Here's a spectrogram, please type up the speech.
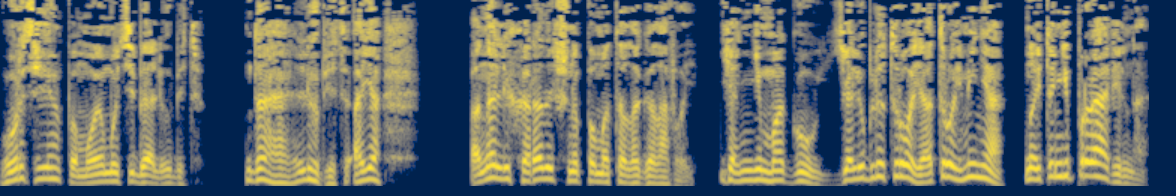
и смотрел на нас. Девушка говорила достаточно громко. Он все слышал. Не представляю, что сейчас у него творилось внутри. «Урти, по-моему, тебя любит». «Да, любит, а я...» Она лихорадочно помотала головой. «Я не могу. Я люблю Троя, а Трой меня. Но это неправильно.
